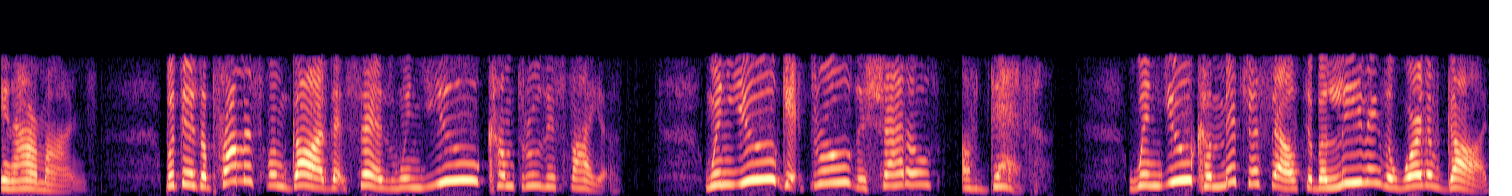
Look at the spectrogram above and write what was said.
in our minds. But there's a promise from God that says when you come through this fire, when you get through the shadows of death, when you commit yourself to believing the Word of God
